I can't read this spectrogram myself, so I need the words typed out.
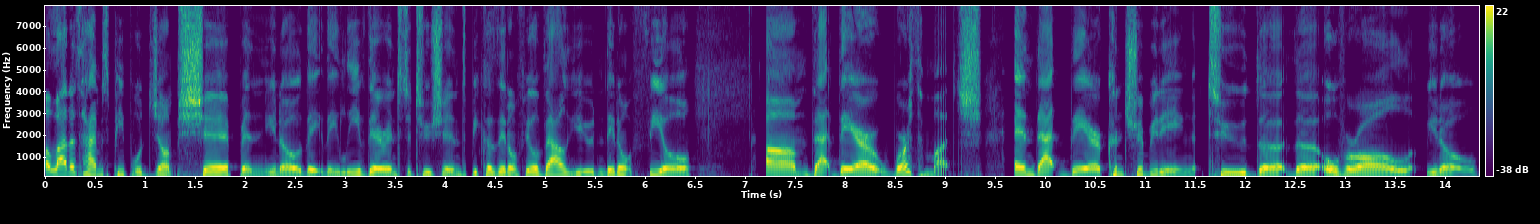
a lot of times people jump ship and you know they they leave their institutions because they don't feel valued and they don't feel um, that they're worth much and that they're contributing to the the overall you know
